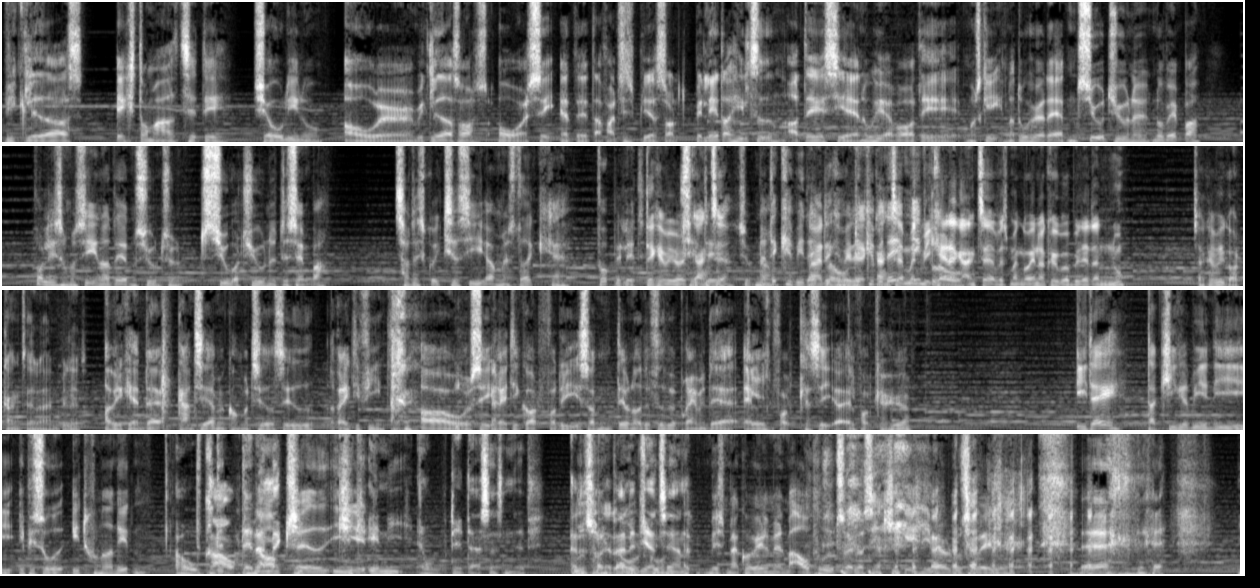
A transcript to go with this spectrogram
Vi glæder os ekstra meget til det show lige nu. Og øh, vi glæder os også over at se, at øh, der faktisk bliver solgt billetter hele tiden. Og det siger jeg nu her, hvor det måske, når du hører det, er den 27. november. For ligesom at sige, når det er den 27. 27. december, så er det sgu ikke til at sige, om man stadig kan få billet. Det kan vi jo ikke til garantere. Det. Nej, det kan vi da Nej, ikke det kan vi da ikke garantere, men vi kan da garantere, at hvis man går ind og køber billetterne nu, så kan vi godt garantere, at der er en billet. Og vi kan da garantere, at man kommer til at sidde rigtig fint og se rigtig godt, fordi sådan, det er jo noget af det fede ved Bremen, det er, at alle folk kan se og alle folk kan høre. I dag, der kigger vi ind i episode 119. Og grav, Den- det den der er optaget kigge, i- kigge ind i. Oh, det er da så sådan et Er det sådan lidt der lidt irriterende. Hvis man kunne vælge mellem afpudelse eller sige kigge ind i, hvad vil du så vælge?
